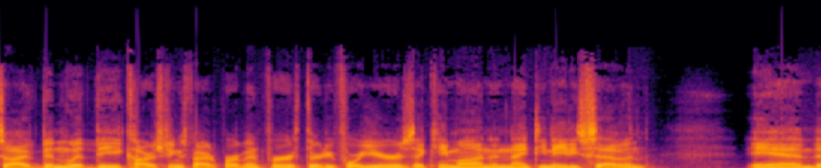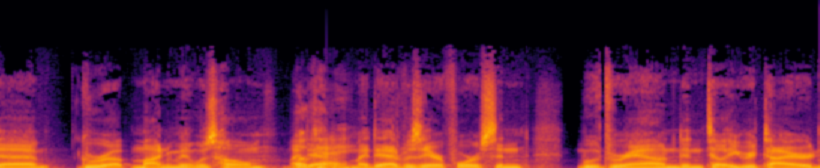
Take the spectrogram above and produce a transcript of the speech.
So I've been with the Colorado Springs Fire Department for 34 years. I came on in 1987 and uh, grew up. Monument was home. My Okay. dad, my dad was Air Force and moved around until he retired.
